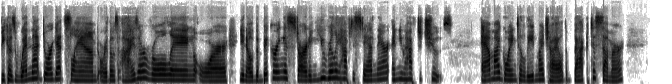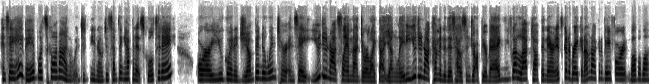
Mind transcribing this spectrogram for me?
because when that door gets slammed or those eyes are rolling or you know the bickering is starting you really have to stand there and you have to choose. Am i going to lead my child back to summer and say hey babe what's going on? Did, you know did something happen at school today or are you going to jump into winter and say you do not slam that door like that young lady you do not come into this house and drop your bag you've got a laptop in there and it's going to break and i'm not going to pay for it blah blah blah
